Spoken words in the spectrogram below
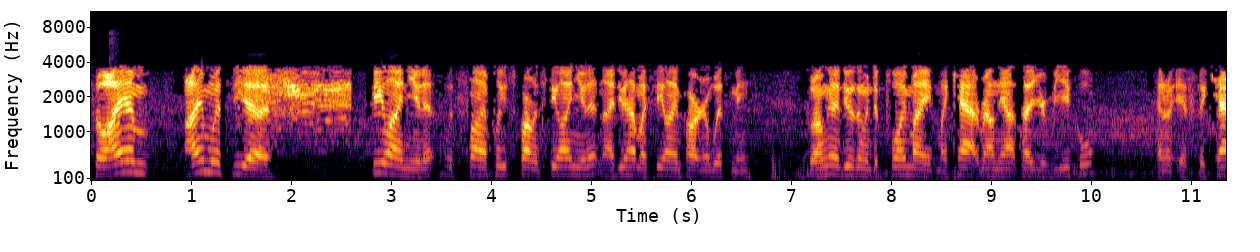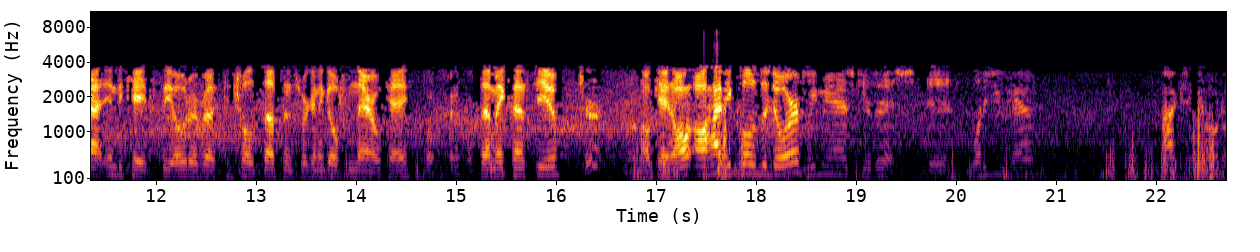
So I am I am with the uh, feline unit, with the Salina Police Department's feline unit, and I do have my feline partner with me. So what I'm going to do is I'm going to deploy my, my cat around the outside of your vehicle, and if the cat indicates the odor of a controlled substance, we're going to go from there, okay? Okay. Does that make sense to you? Sure. Okay, I'll, I'll have you close the door. Let me ask you this. Is, what do you have? Oxycodone?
